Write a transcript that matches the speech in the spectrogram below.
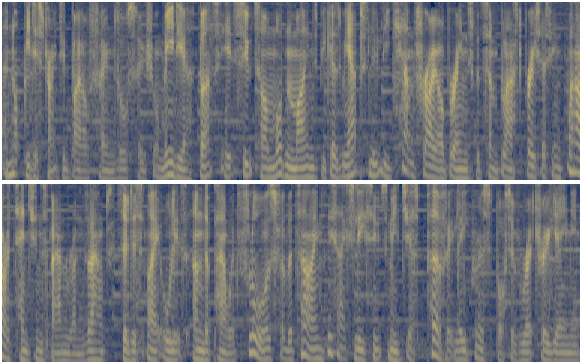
and not be distracted by our phones or social media. But it suits our modern minds because we absolutely can fry our brains with some blast processing when our attention span runs out. So despite all its underpowered flaws for the time, this actually suits me just perfectly for a spot of retro gaming.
